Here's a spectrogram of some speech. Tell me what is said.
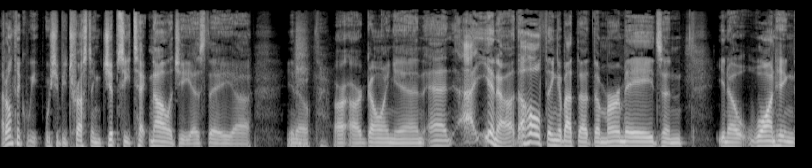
I don't think we we should be trusting Gypsy Technology as they. Uh, you know, are, are going in, and uh, you know the whole thing about the the mermaids and you know, wanting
